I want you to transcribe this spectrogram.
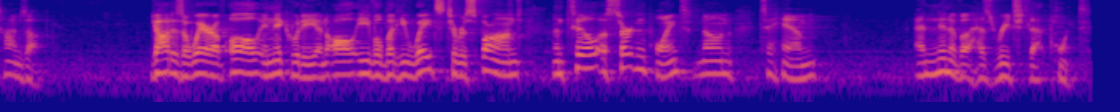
time's up. God is aware of all iniquity and all evil, but he waits to respond until a certain point known to him, and Nineveh has reached that point.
